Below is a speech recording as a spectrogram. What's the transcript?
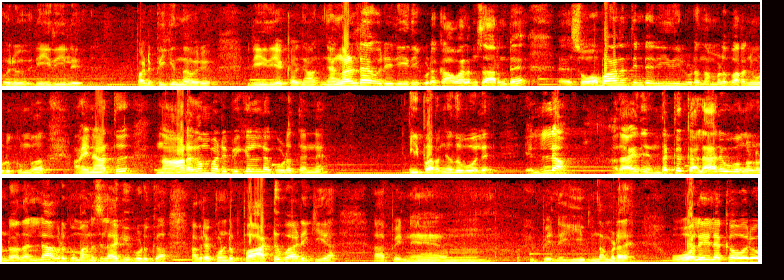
ഒരു രീതിയിൽ പഠിപ്പിക്കുന്ന ഒരു രീതിയൊക്കെ ഞങ്ങളുടെ ഒരു രീതി കൂടെ കാവാലം സാറിന്റെ സോപാനത്തിന്റെ രീതിയിലൂടെ നമ്മൾ പറഞ്ഞു കൊടുക്കുമ്പോൾ അതിനകത്ത് നാടകം പഠിപ്പിക്കലിന്റെ കൂടെ തന്നെ ഈ പറഞ്ഞതുപോലെ എല്ലാം അതായത് എന്തൊക്കെ കലാരൂപങ്ങളുണ്ടോ അതെല്ലാം അവർക്ക് മനസ്സിലാക്കി കൊടുക്കുക അവരെ കൊണ്ട് പാട്ട് പാടിക്കുക പിന്നെ പിന്നെ ഈ നമ്മുടെ ഓലയിലൊക്കെ ഓരോ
